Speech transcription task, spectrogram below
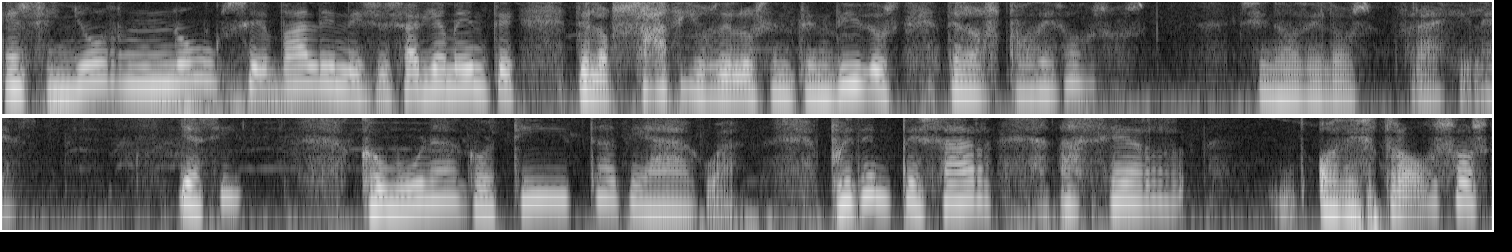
El Señor no se vale necesariamente de los sabios, de los entendidos, de los poderosos, sino de los frágiles. Y así, como una gotita de agua, puede empezar a ser o destrozos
